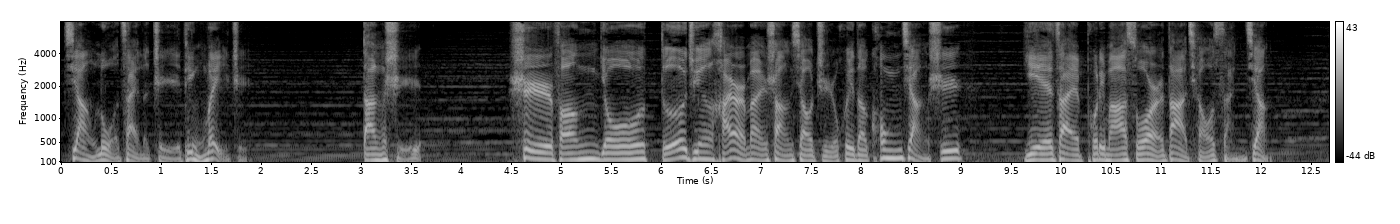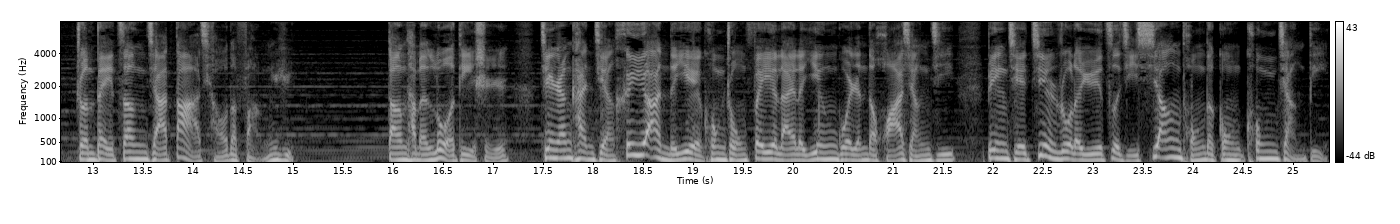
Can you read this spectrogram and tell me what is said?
降落在了指定位置。当时，适逢由德军海尔曼上校指挥的空降师也在普里马索尔大桥伞降，准备增加大桥的防御。当他们落地时，竟然看见黑暗的夜空中飞来了英国人的滑翔机，并且进入了与自己相同的空空降地。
